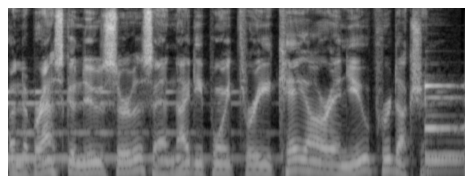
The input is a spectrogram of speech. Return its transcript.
A Nebraska News Service and 90.3 KRNU production.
